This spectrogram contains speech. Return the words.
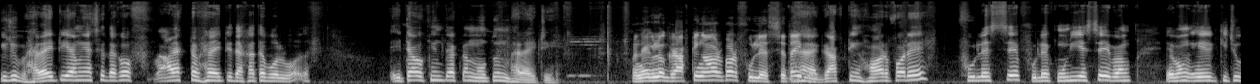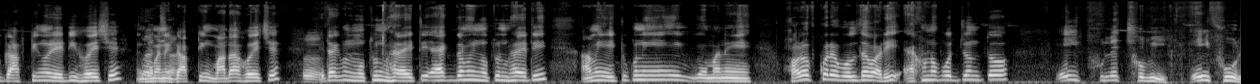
কিছু ভ্যারাইটি আমি আজকে দেখো আর একটা ভ্যারাইটি দেখাতে বলব। এটাও কিন্তু একটা নতুন ভ্যারাইটি মানে এগুলো গ্রাফটিং হওয়ার পর ফুল এসছে তাই হ্যাঁ গ্রাফটিং হওয়ার পরে ফুল এসছে ফুলে কুঁড়ি এসছে এবং এবং এর কিছু গ্রাফটিংও রেডি হয়েছে মানে আচ্ছা। গ্রাফটিং বাঁধা হয়েছে। এটা একদম নতুন ভ্যারাইটি একদমই নতুন ভ্যারাইটি আমি এইটুকুনি মানে হরফ করে বলতে পারি এখনও পর্যন্ত এই ফুলের ছবি এই ফুল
